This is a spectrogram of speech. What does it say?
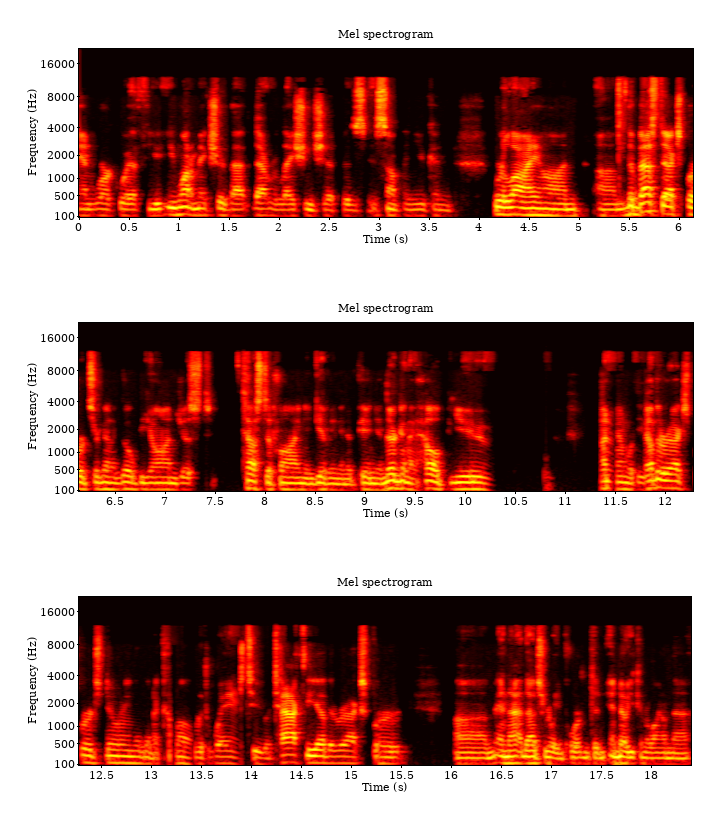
and work with. You, you want to make sure that that relationship is is something you can rely on. Um, the best experts are going to go beyond just testifying and giving an opinion. They're going to help you understand what the other experts doing. They're going to come up with ways to attack the other expert um, and that that's really important and, and know you can rely on that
